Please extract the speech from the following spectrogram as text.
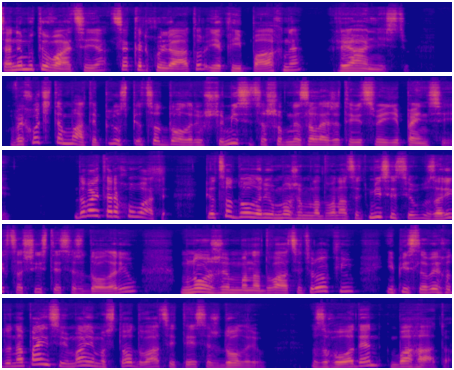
Це не мотивація, це калькулятор, який пахне реальністю. Ви хочете мати плюс 500 доларів щомісяця, щоб не залежати від своєї пенсії? Давайте рахувати. 500 доларів множимо на 12 місяців, за рік це 6 тисяч доларів, множимо на 20 років і після виходу на пенсію маємо 120 тисяч доларів. Згоден багато.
